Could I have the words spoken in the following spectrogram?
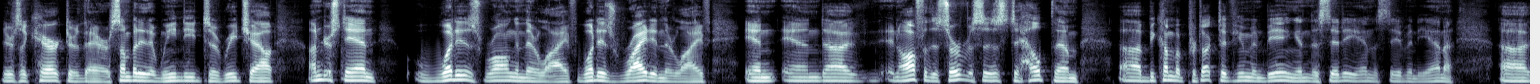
there's a character there, somebody that we need to reach out, understand what is wrong in their life, what is right in their life, and and uh, and offer the services to help them uh, become a productive human being in the city and the state of Indiana. Uh,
